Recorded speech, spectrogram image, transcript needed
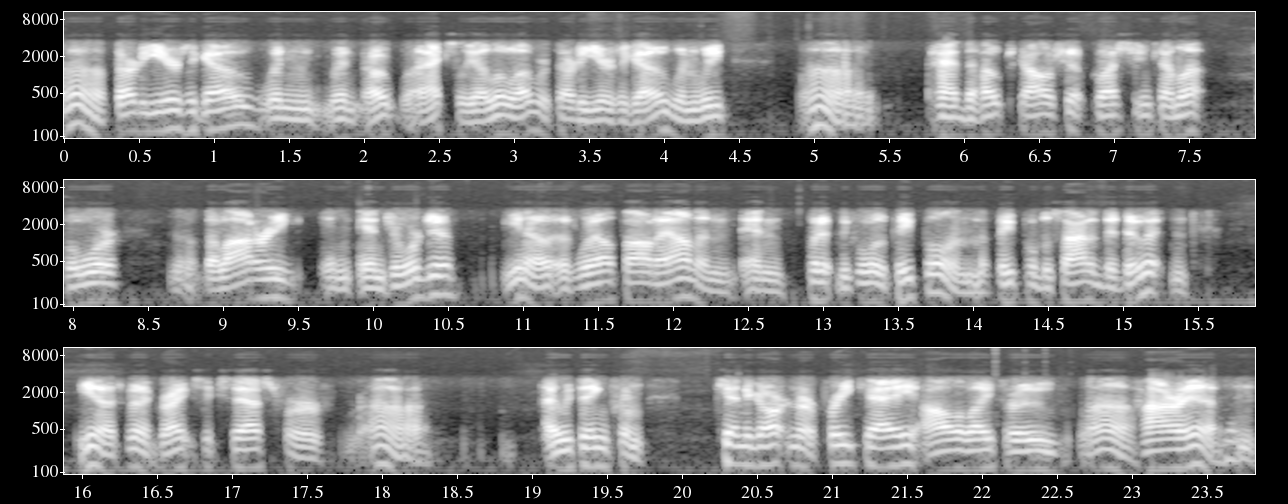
uh, 30 years ago when when oh, actually a little over 30 years ago when we uh, had the Hope Scholarship question come up for the lottery in, in Georgia, you know, it was well thought out and, and put it before the people, and the people decided to do it. And, you know, it's been a great success for uh, everything from kindergarten or pre-K all the way through uh, higher ed. And,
